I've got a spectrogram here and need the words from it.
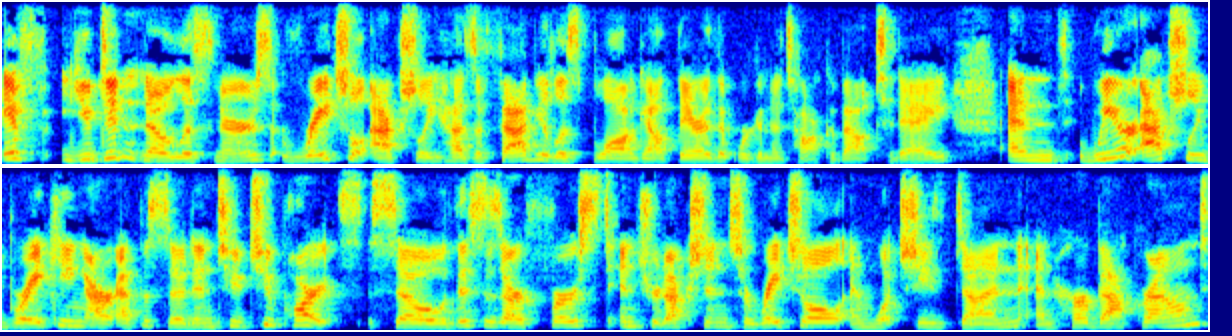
if you didn't know, listeners, Rachel actually has a fabulous blog out there that we're going to talk about today. And we are actually breaking our episode into two parts. So, this is our first introduction to Rachel and what she's done and her background,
